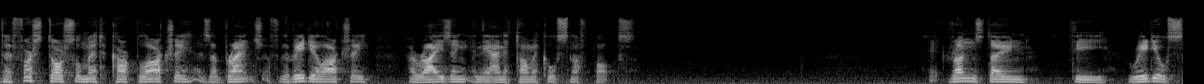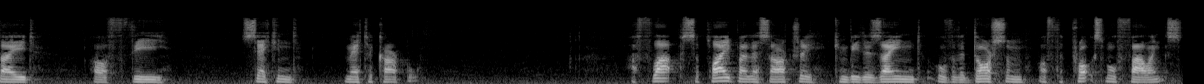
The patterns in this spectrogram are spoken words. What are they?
The first dorsal metacarpal artery is a branch of the radial artery arising in the anatomical snuff box. It runs down the radial side of the second metacarpal. A flap supplied by this artery can be designed over the dorsum of the proximal phalanx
